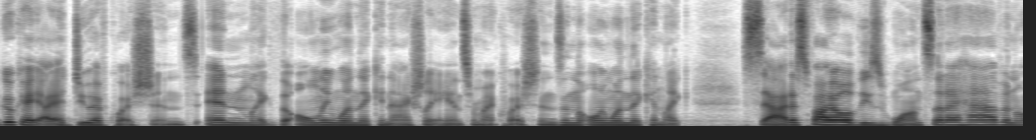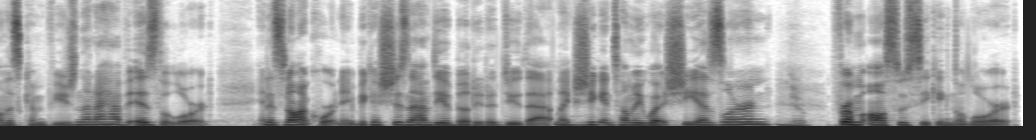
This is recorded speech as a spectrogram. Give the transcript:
like okay i do have questions and like the only one that can actually answer my questions and the only one that can like satisfy all of these wants that i have and all this confusion that i have is the lord and it's not courtney because she doesn't have the ability to do that like mm-hmm. she can mm-hmm. tell me what she has learned yep. from also seeking the lord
